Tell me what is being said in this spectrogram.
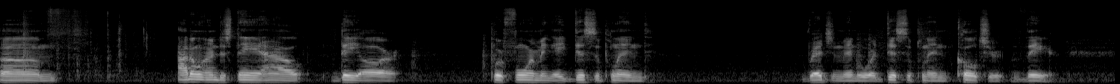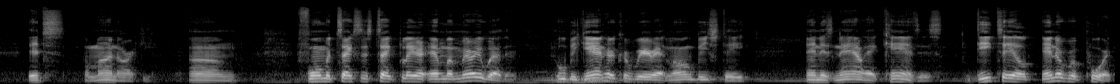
Um, I don't understand how they are performing a disciplined regimen or discipline culture there. It's a monarchy. Um, former Texas Tech player Emma Merriweather, who began her career at Long Beach State and is now at Kansas, detailed in a report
